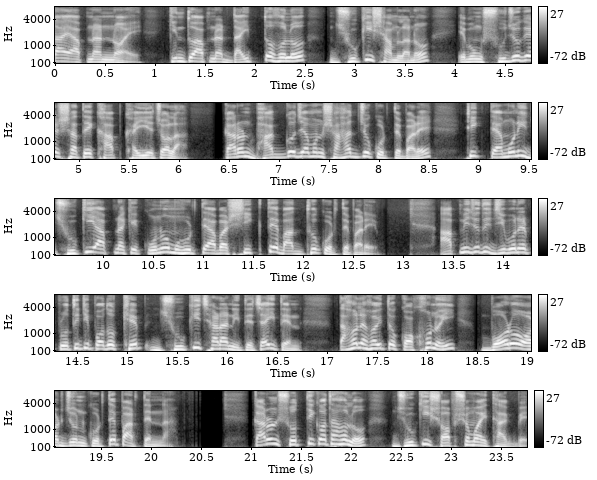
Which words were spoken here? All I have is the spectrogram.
দায় আপনার নয়, কিন্তু আপনার দায়িত্ব হল ঝুঁকি সামলানো এবং সুযোগের সাথে খাপ খাইয়ে চলা। কারণ ভাগ্য যেমন সাহায্য করতে পারে, ঠিক তেমনই ঝুঁকি আপনাকে কোনো মুহূর্তে আবার শিখতে বাধ্য করতে পারে। আপনি যদি জীবনের প্রতিটি পদক্ষেপ ঝুঁকি ছাড়া নিতে চাইতেন, তাহলে হয়তো কখনোই বড় অর্জন করতে পারতেন না। কারণ সত্যি কথা হলো, ঝুঁকি সবসময় থাকবে।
